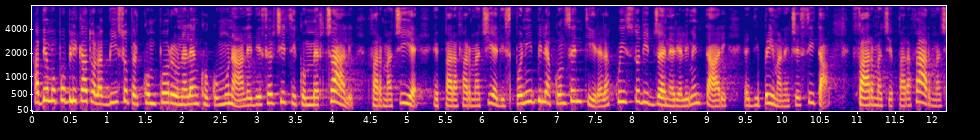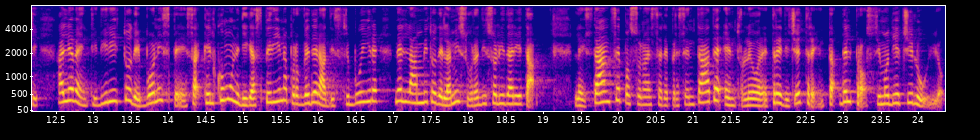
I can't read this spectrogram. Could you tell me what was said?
abbiamo pubblicato l'avviso per comporre un elenco comunale di esercizi commerciali, farmacie e parafarmacie disponibili a consentire l'acquisto di generi alimentari alimentari e di prima necessità, farmaci e parafarmaci, agli aventi diritto dei buoni spesa che il Comune di Gasperina provvederà a distribuire nell'ambito della misura di solidarietà. Le istanze possono essere presentate entro le ore 13.30 del prossimo 10 luglio.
